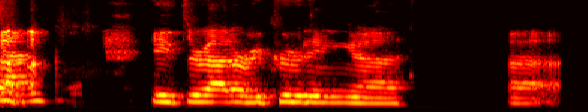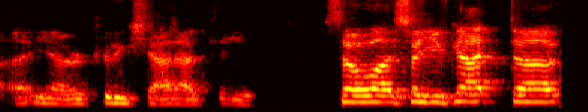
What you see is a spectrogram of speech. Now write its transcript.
yeah. he threw out a recruiting, uh, uh, you know, recruiting shout out to you. So, uh, so you've got uh,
